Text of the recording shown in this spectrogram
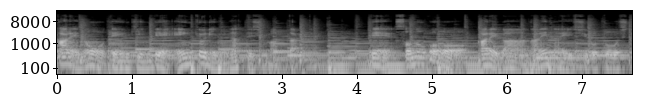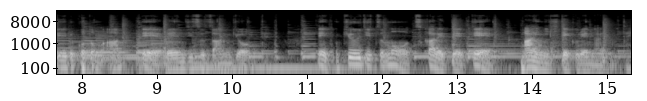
彼の転勤で遠距離になってしまったみたい。でその後彼が慣れない仕事をしていることもあって連日残業みたいな。で休日も疲れてて会いに来てくれないみたい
